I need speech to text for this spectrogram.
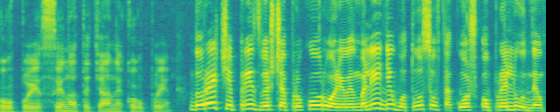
Курпи, сина Тетяни Курпи. До речі, прізвища прокурорів інвалідів Бутусов також оприлюднив.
